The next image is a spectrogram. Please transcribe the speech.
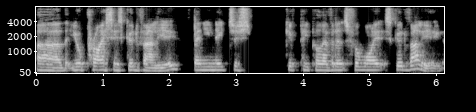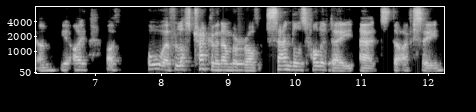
uh, that your price is good value, then you need to sh- give people evidence for why it's good value. Um, yeah, I, I've oh, I've lost track of the number of sandals holiday ads that I've seen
